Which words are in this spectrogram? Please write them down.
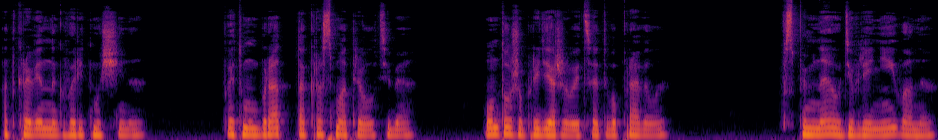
Откровенно говорит мужчина. Поэтому брат так рассматривал тебя. Он тоже придерживается этого правила. Вспоминая удивление Ивана.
